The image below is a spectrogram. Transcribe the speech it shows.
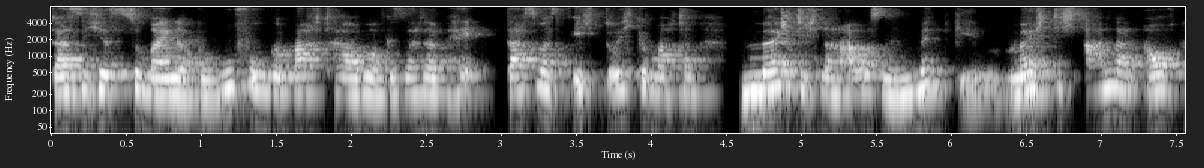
dass ich es zu meiner Berufung gemacht habe und gesagt habe, hey, das, was ich durchgemacht habe, möchte ich nach außen hin mitgeben, möchte ich anderen auch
